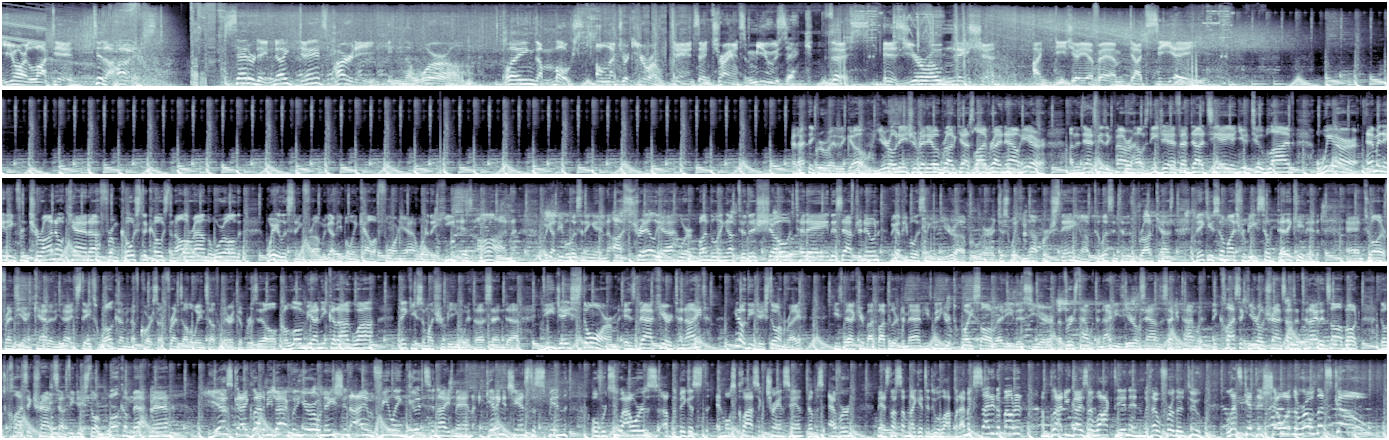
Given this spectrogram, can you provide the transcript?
You're locked in to the hottest Saturday night dance party in the world. Playing the most electric Euro dance and trance music. This is Euro Nation on DJFM.ca. think we're ready to go. Euro Nation Radio broadcast live right now here on the Dance Music Powerhouse, DJFM.ca and YouTube Live. We are emanating from Toronto, Canada, from coast to coast and all around the world. Where you're listening from, we got people in California where the heat is on. We got people listening in Australia who are bundling up to this show today, this afternoon. We got people listening in Europe who are just waking up or staying up to listen to this broadcast. Thank you so much for being so dedicated. And to all our friends here in Canada, United States, welcome. And of course, our friends all the way in South America, Brazil, Colombia, Nicaragua. Thank you so much for being with us. And uh, DJ Storm is back here tonight. You know DJ Storm, right? He's back here by popular demand. He's been here twice already this year. The first time with the 90s Euro sounds, the second time with the classic Euro trance sounds. And tonight it's all about those classic trance sounds. DJ Storm, welcome back, man. Yes, guy, glad to be back with Euro Nation. I am feeling good tonight, man. Getting a chance to spin over two hours of the biggest and most classic trance anthems ever. Man, it's not something I get to do a lot, but I'm excited about it. I'm glad you guys are locked in, and without further ado, let's get this show on the road. Let's go!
